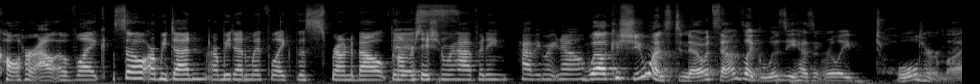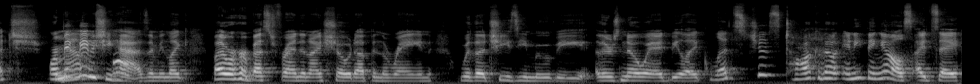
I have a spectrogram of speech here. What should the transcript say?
call her out of like, so are we done? Are we done with like this roundabout This- conversation we're having having right now? well, because she wants to know. It sounds like Lizzie hasn't really told her much, or No. maybe she has. I mean, like if I were her best friend and I showed up in the rain with a cheesy movie, there's no way I'd be like, let's just talk about anything else. I'd say,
